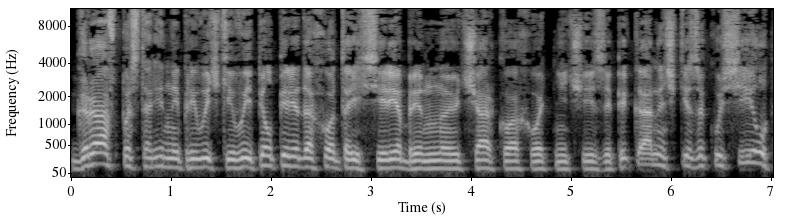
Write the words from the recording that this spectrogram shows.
Граф по старинной привычке выпил перед охотой серебряную чарку охотничьей запеканочки, закусил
